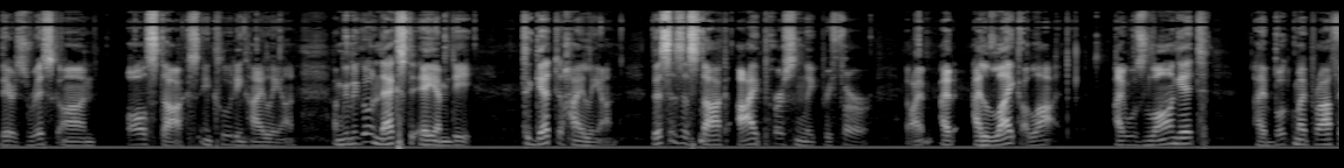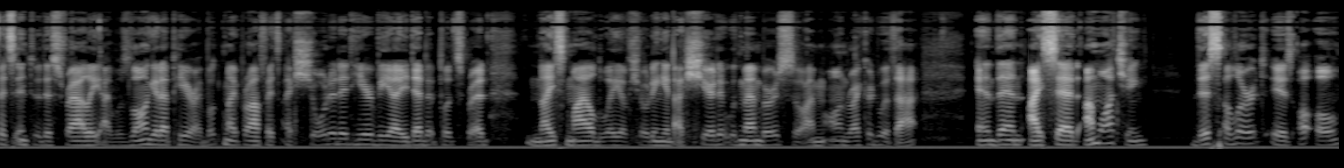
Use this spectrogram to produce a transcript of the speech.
there's risk on all stocks, including Hyliion. I'm going to go next to AMD to get to Hyliion. This is a stock I personally prefer. I, I, I like a lot. I was long it. I booked my profits into this rally. I was long it up here. I booked my profits. I shorted it here via a debit put spread. Nice mild way of shorting it. I shared it with members, so I'm on record with that. And then I said, I'm watching. This alert is uh-oh.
